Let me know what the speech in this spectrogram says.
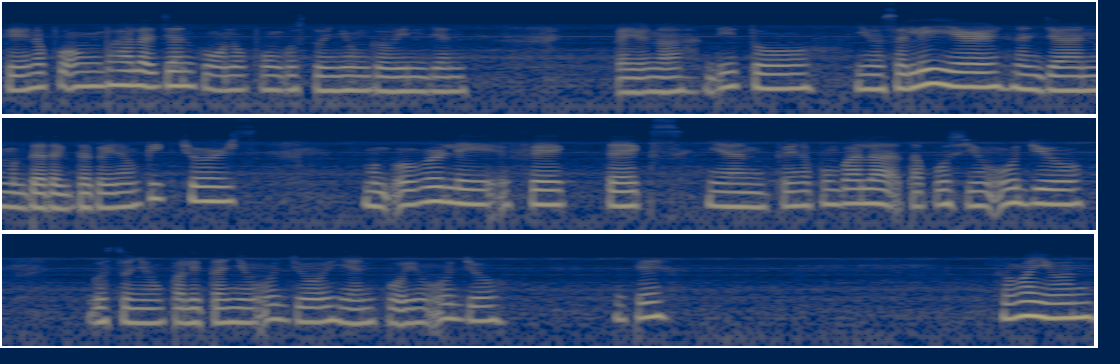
Kayo na po ang bahala dyan kung ano pong gusto nyong gawin dyan. Kayo na dito. Yung sa layer, nandyan, magdadagdag kayo ng pictures, mag-overlay, effect, text. Yan, kayo na pong bahala. Tapos yung audio, gusto nyong palitan yung audio, yan po yung audio. Okay? So, ngayon,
